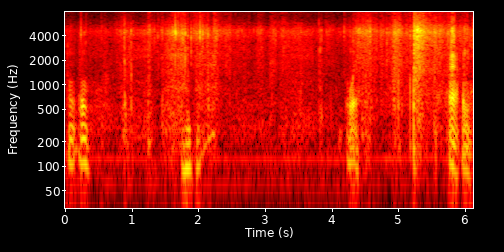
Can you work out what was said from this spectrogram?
โอาเอาโอ้ยหักอันนี้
